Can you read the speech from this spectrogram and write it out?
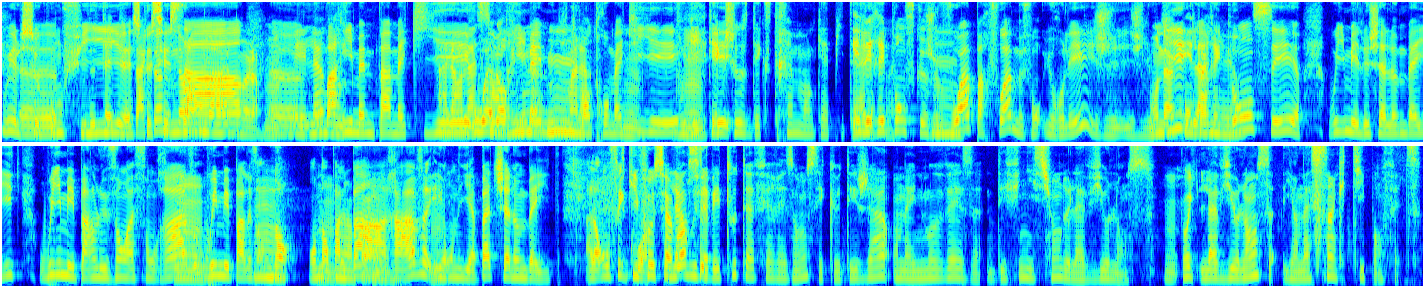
Oui, elle se euh, confie. Est-ce que c'est normal voilà. euh, Mon mari même pas maquillé, ou alors il m'aime uniquement trop maquillé. Vous dites quelque chose d'extrêmement capital. Et les réponses que je mm. vois parfois me font hurler. Je, je le dis. Et la réponse c'est oui, mais le shalom bayit. Oui, mais par le vent à son rave. Mm. Oui, mais par le vent. Non, on n'en parle pas à un rave et il n'y a pas de shalom bayit. Alors on fait quoi Il faut savoir. Là, vous avez tout à fait raison. C'est que déjà, on a une mauvaise définition de la violence. Oui. La violence, il y en a cinq type en fait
